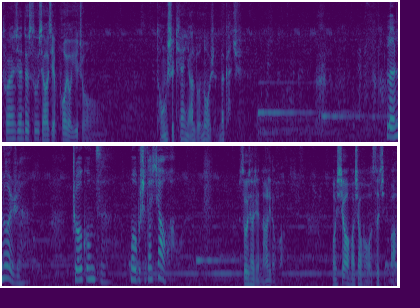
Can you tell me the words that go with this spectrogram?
突然间对苏小姐颇有一种同是天涯沦落人的感觉。沦落人，卓公子，莫不是在笑话我？苏小姐哪里的话，我笑话笑话我自己罢了。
